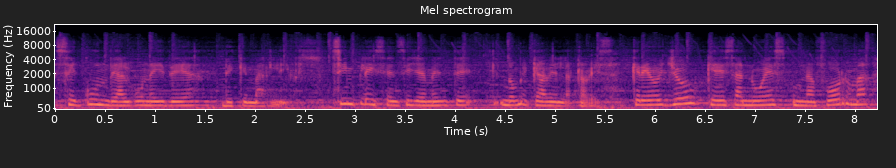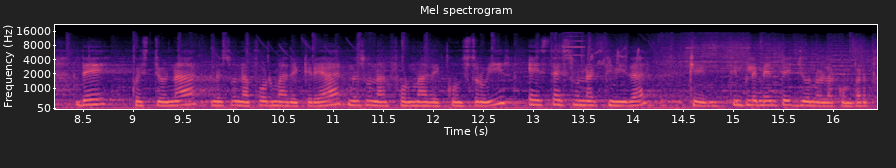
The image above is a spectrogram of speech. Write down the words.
secunde alguna idea de quemar libros. Simple y sencillamente no me cabe en la cabeza. Creo yo que esa no es una forma de cuestionar, no es una forma de crear, no es una forma construir. Esta es una actividad que simplemente yo no la comparto.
